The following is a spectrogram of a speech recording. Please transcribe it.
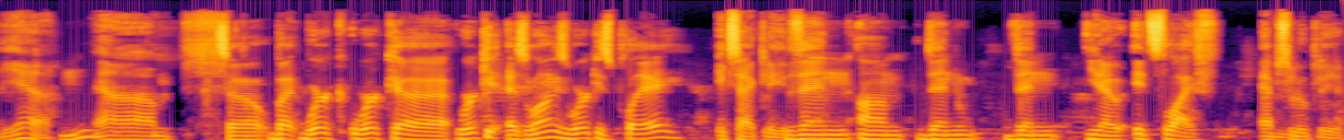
Yeah. Hmm. Um, So, but work, work, uh, work. As long as work is play, exactly, then, um, then, then you know, it's life. absolutely.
